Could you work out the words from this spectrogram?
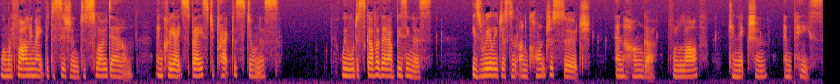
When we finally make the decision to slow down and create space to practice stillness, we will discover that our busyness is really just an unconscious search and hunger for love, connection, and peace.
